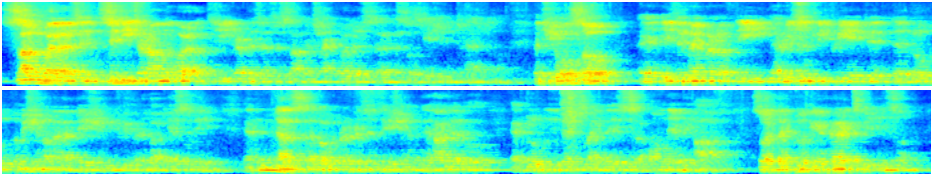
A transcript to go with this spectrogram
slum dwellers in cities around the world. She represents the Slum and Shack Dwellers uh, Association International. But she also is a member of the uh, recently created uh, Global Commission on Adaptation, which we heard about yesterday, and does a lot of representation at the high level at global events like this uh, on their behalf. So I'd like to hear her experience on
